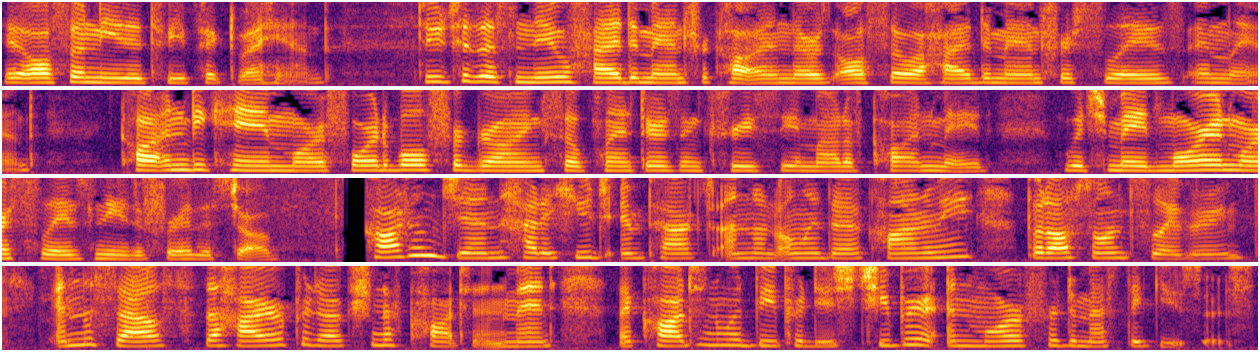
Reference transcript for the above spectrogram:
it also needed to be picked by hand. Due to this new high demand for cotton, there was also a high demand for slaves and land. Cotton became more affordable for growing, so planters increased the amount of cotton made, which made more and more slaves needed for this job. Cotton gin had a huge impact on not only the economy, but also on slavery. In the South, the higher production of cotton meant that cotton would be produced cheaper and more for domestic users.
